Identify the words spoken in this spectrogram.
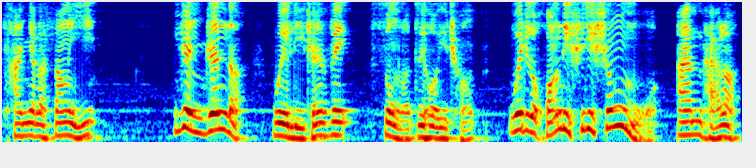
参加了丧仪，认真的为李宸妃送了最后一程。为这个皇帝实际生母安排了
